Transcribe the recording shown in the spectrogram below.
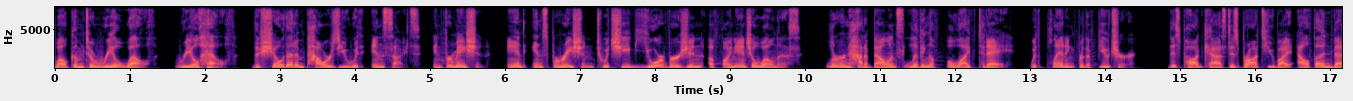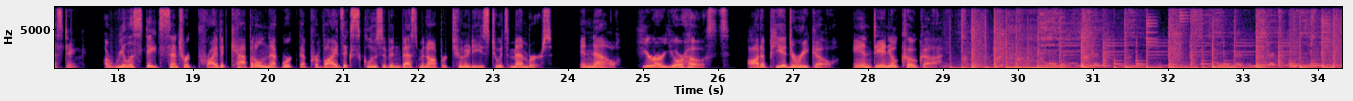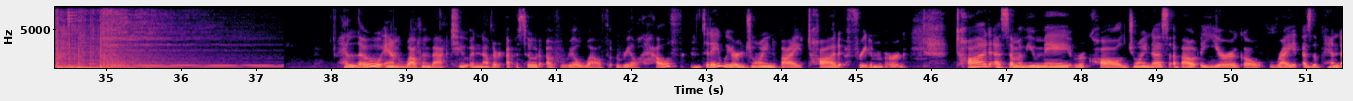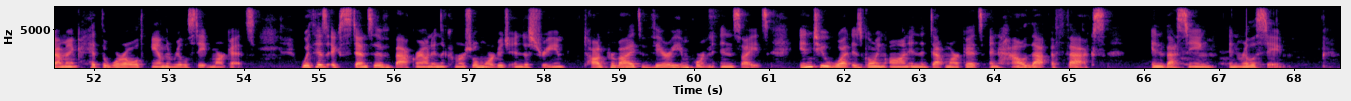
Welcome to Real Wealth, Real Health, the show that empowers you with insights, information, and inspiration to achieve your version of financial wellness. Learn how to balance living a full life today with planning for the future. This podcast is brought to you by Alpha Investing, a real estate centric private capital network that provides exclusive investment opportunities to its members. And now, here are your hosts, Ada Piederico and Daniel Coca. Hello, and welcome back to another episode of Real Wealth, Real Health. Today we are joined by Todd Friedenberg. Todd, as some of you may recall, joined us about a year ago, right as the pandemic hit the world and the real estate markets. With his extensive background in the commercial mortgage industry, Todd provides very important insights into what is going on in the debt markets and how that affects investing in real estate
